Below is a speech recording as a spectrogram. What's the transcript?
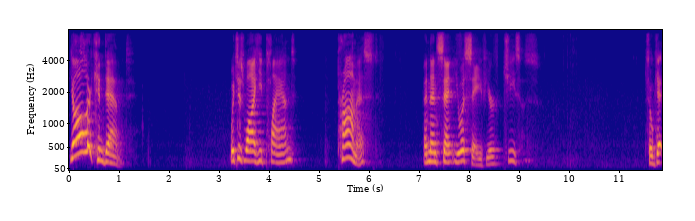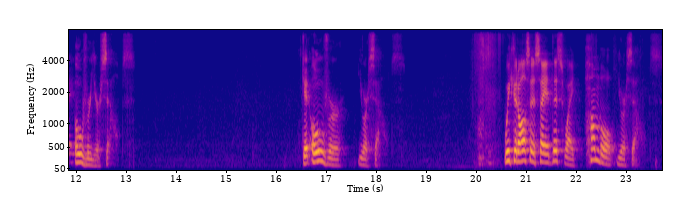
Y'all are condemned. Which is why he planned, promised, and then sent you a Savior, Jesus. So get over yourselves. Get over yourselves. We could also say it this way humble yourselves.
